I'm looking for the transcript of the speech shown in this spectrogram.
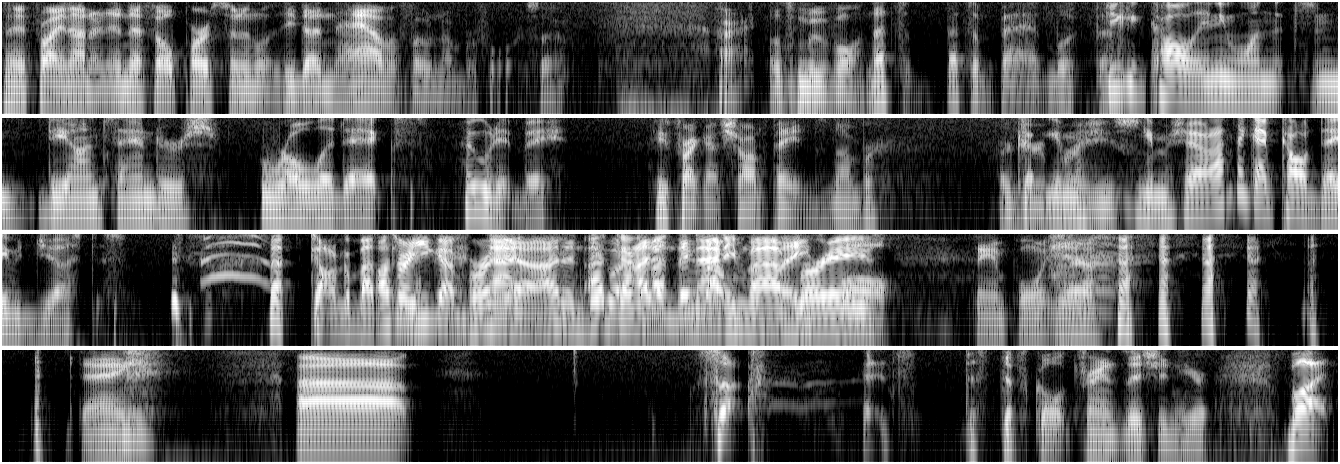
And it's probably not an NFL person and he doesn't have a phone number for. So, all right, let's move on. That's a that's a bad look. If you could call anyone that's in Deion Sanders' Rolodex, who would it be? He's probably got Sean Payton's number or Drew give, him a, give him a shout. I think I'd call David Justice. Talk about. That's the right. You got ni- Yeah, I didn't I'd think, talk about, I didn't think about it from the 95 Braves. baseball standpoint. Yeah. Dang. Uh, so it's this difficult transition here, but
